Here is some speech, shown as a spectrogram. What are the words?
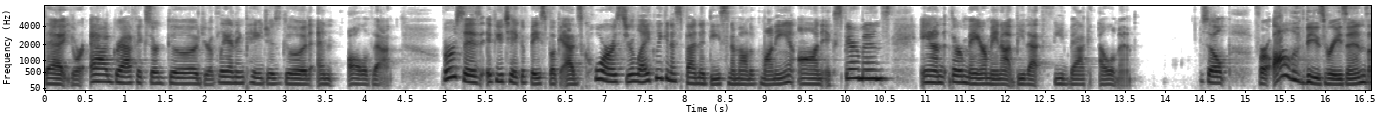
that your ad graphics are good, your landing page is good, and all of that. Versus if you take a Facebook ads course, you're likely going to spend a decent amount of money on experiments, and there may or may not be that feedback element. So, for all of these reasons,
